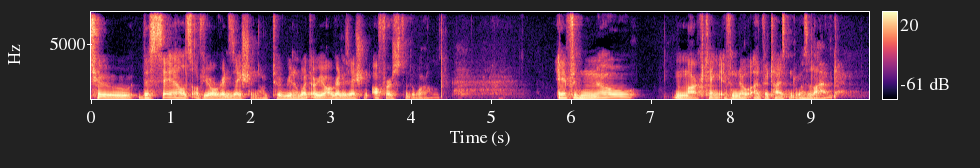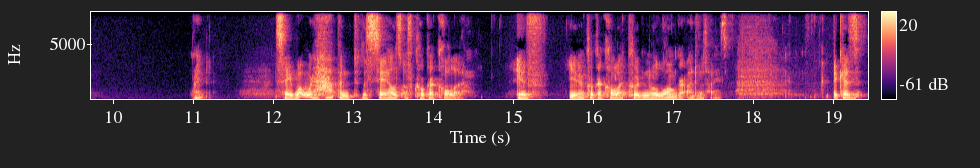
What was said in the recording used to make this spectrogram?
to the sales of your organization, or to you know, what your organization offers to the world, if no marketing, if no advertisement was allowed? Right? Say, what would happen to the sales of Coca Cola if you know, Coca-Cola could no longer advertise. Because,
